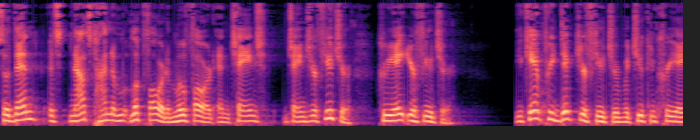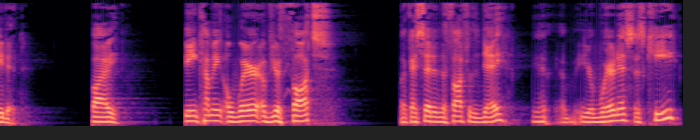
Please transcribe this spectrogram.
So then it's, now it's time to look forward and move forward and change, change your future. Create your future. You can't predict your future, but you can create it by becoming aware of your thoughts. Like I said in the thought for the day, your awareness is key.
